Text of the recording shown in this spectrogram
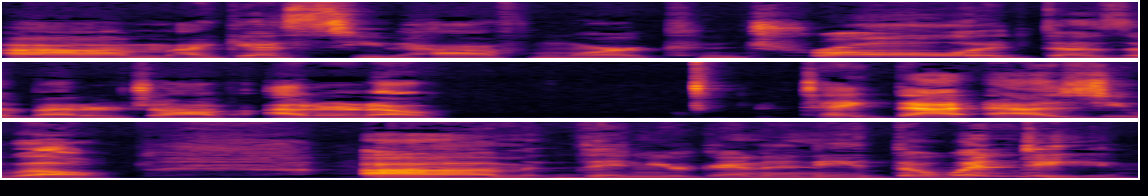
Um, I guess you have more control. It does a better job. I don't know. Take that as you will. Um, then you're going to need the Windi.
